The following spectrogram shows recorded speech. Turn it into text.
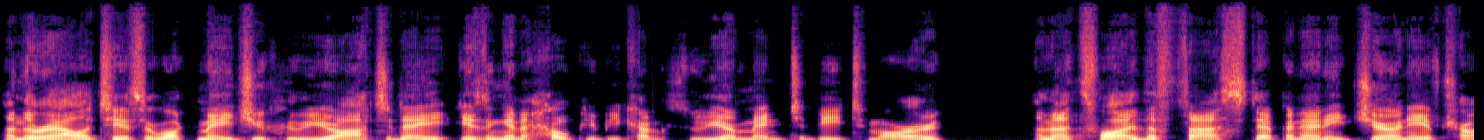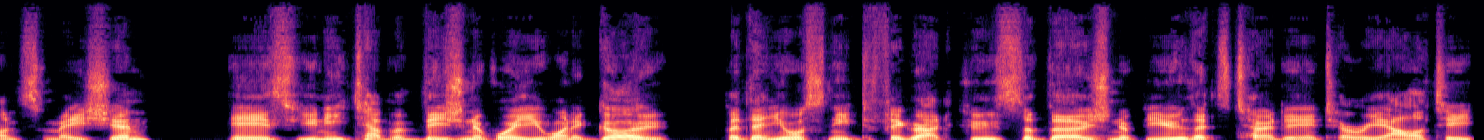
And the reality is that what made you who you are today isn't going to help you become who you're meant to be tomorrow. And that's why the first step in any journey of transformation is you need to have a vision of where you want to go. But then you also need to figure out who's the version of you that's turned it into a reality.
